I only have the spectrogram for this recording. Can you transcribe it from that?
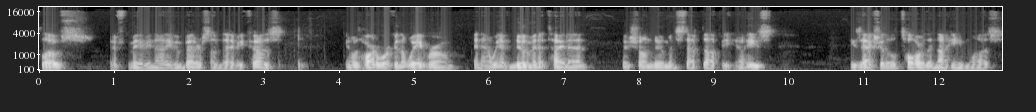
close, if maybe not even better someday, because, you know, with hard work in the weight room, and now we have Newman at tight end. Like Sean Newman stepped up. He, you know, he's He's actually a little taller than Naheem was.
